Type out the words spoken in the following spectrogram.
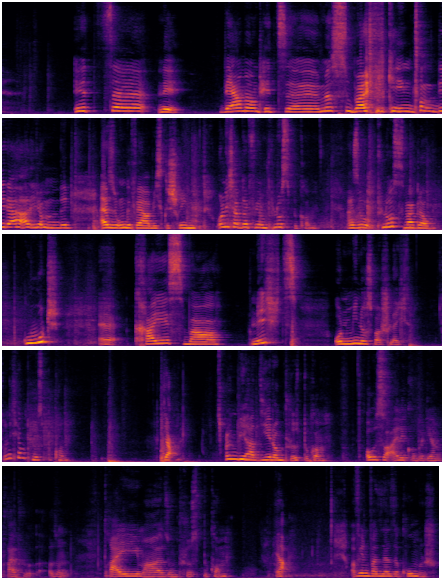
Hitze, nee, Wärme und Hitze müssen bald gehen. Also ungefähr habe ich es geschrieben. Und ich habe dafür ein Plus bekommen. Also Plus war, glaube ich, gut. Äh, Kreis war nichts. Und Minus war schlecht. Und ich habe ein Plus bekommen. Ja. Irgendwie hat jeder ein Plus bekommen. Außer eine Gruppe, die haben drei Plus, also dreimal so ein Plus bekommen. Ja. Auf jeden Fall sehr, sehr komisch.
